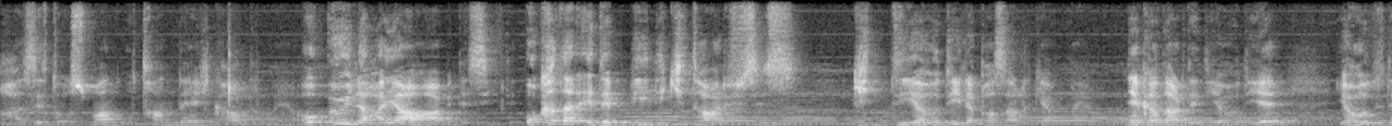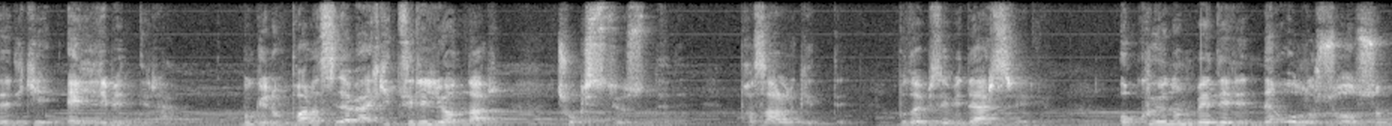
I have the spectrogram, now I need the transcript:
Hazreti Osman utandı el kaldırmaya. O öyle haya abidesiydi. O kadar edepliydi ki tarifsiz. Gitti Yahudi ile pazarlık yapmaya. Ne kadar dedi Yahudi'ye? Yahudi dedi ki 50 bin dirhem. Bugünün parasıyla belki trilyonlar. Çok istiyorsun dedi. Pazarlık etti. Bu da bize bir ders veriyor. O kuyunun bedeli ne olursa olsun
